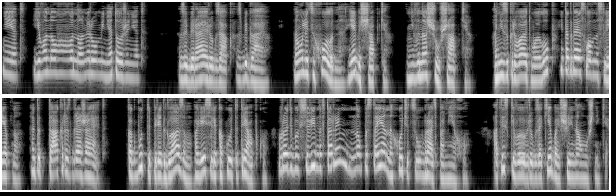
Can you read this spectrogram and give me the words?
«Нет, его нового номера у меня тоже нет». Забираю рюкзак, сбегаю. На улице холодно, я без шапки. Не выношу шапки. Они закрывают мой лоб, и тогда я словно слепну. Это так раздражает. Как будто перед глазом повесили какую-то тряпку. Вроде бы все видно вторым, но постоянно хочется убрать помеху. Отыскиваю в рюкзаке большие наушники.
